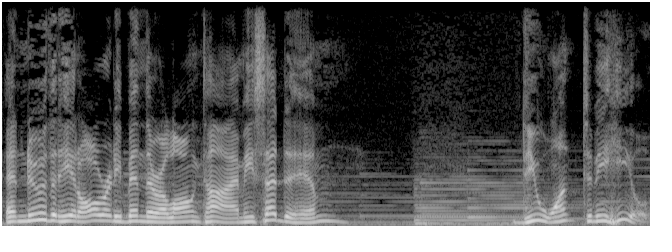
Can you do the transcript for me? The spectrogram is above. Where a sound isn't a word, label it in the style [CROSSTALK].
and knew that he had already been there a long time, he said to him, Do you want to be healed?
